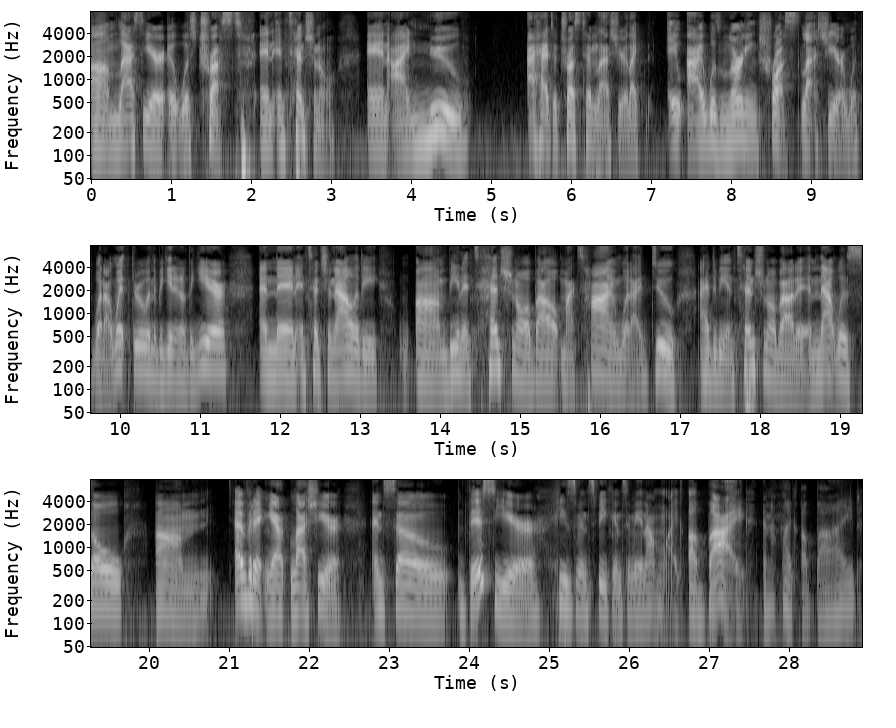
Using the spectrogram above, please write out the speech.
Um, last year it was trust and intentional, and I knew I had to trust Him last year. Like it, I was learning trust last year with what I went through in the beginning of the year, and then intentionality, um, being intentional about my time, what I do. I had to be intentional about it, and that was so um, evident yet last year. And so this year he's been speaking to me and I'm like, abide. And I'm like, abide,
